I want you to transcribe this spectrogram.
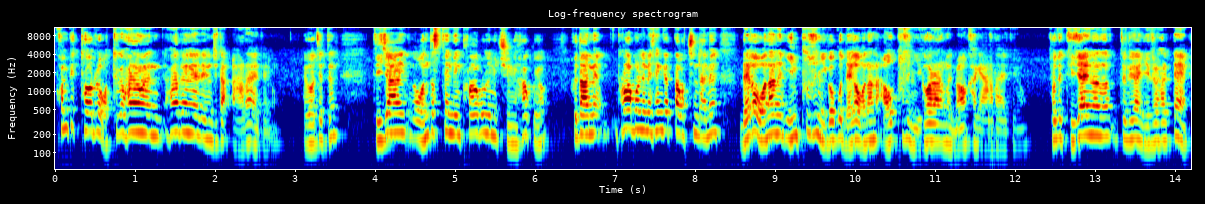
컴퓨터를 어떻게 활용, 활용해야 되는지도 알아야 돼요. 그래서 어쨌든 디자인, understanding problem이 중요하고요. 그 다음에 problem이 생겼다고 친다면 내가 원하는 인풋은 이거고 내가 원하는 아웃풋은 이거라는 걸 명확하게 알아야 돼요. 저도 디자이너들이랑 일을 할 때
